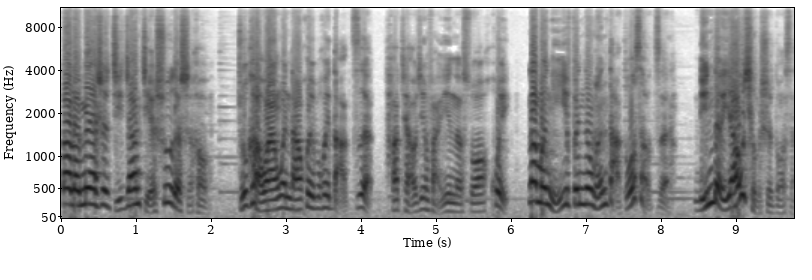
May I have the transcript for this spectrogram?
到了面试即将结束的时候。主考官问他会不会打字，他条件反应的说会。那么你一分钟能打多少字？您的要求是多少？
